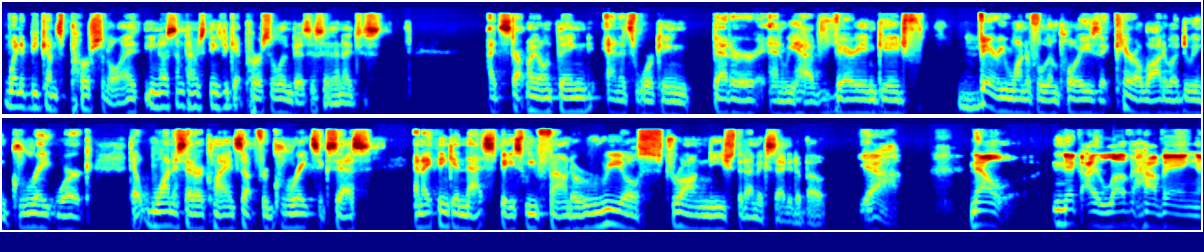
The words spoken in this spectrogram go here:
when it becomes personal. I, you know, sometimes things get personal in businesses, and I just I'd start my own thing, and it's working better, and we have very engaged, very wonderful employees that care a lot about doing great work, that want to set our clients up for great success. And I think in that space, we've found a real strong niche that I'm excited about. Yeah. Now, Nick, I love having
